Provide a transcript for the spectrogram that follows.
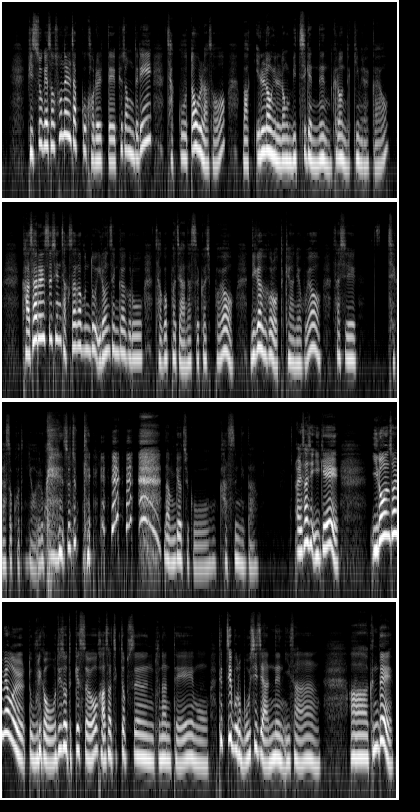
빗속에서 손을 잡고 걸을 때 표정들이 자꾸 떠올라서 막 일렁일렁 미치겠는 그런 느낌이랄까요? 가사를 쓰신 작사가분도 이런 생각으로 작업하지 않았을까 싶어요. 네가 그걸 어떻게 하냐고요? 사실 제가 썼거든요. 이렇게 수줍게 남겨주고 갔습니다. 아니 사실 이게 이런 설명을 또 우리가 어디서 듣겠어요? 가사 직접 쓴 분한테 뭐 특집으로 모시지 않는 이상. 아, 근데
